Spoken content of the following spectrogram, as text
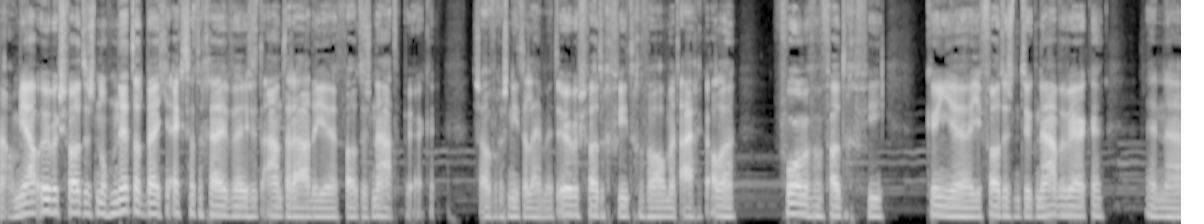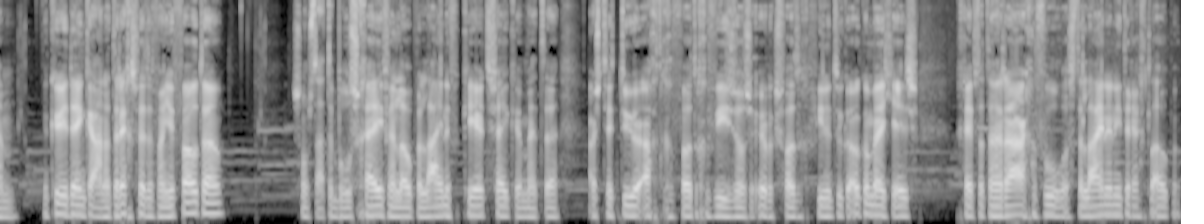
Nou, om jouw Urbex-foto's nog net dat beetje extra te geven, is het aan te raden je foto's na te bewerken. Dat is overigens niet alleen met Urbex-fotografie het geval, met eigenlijk alle vormen van fotografie kun je je foto's natuurlijk nabewerken. En um, dan kun je denken aan het rechtzetten van je foto. Soms staat de boel scheef en lopen lijnen verkeerd. Zeker met de architectuurachtige fotografie, zoals Urbex-fotografie natuurlijk ook een beetje is, geeft dat een raar gevoel als de lijnen niet recht lopen.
